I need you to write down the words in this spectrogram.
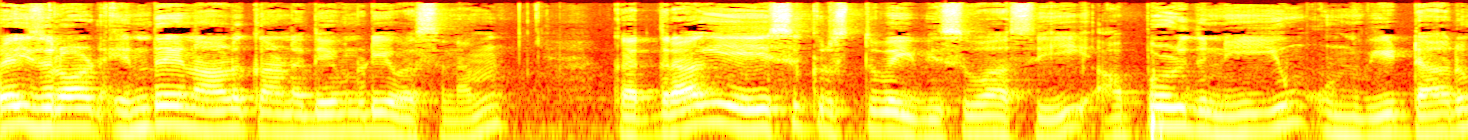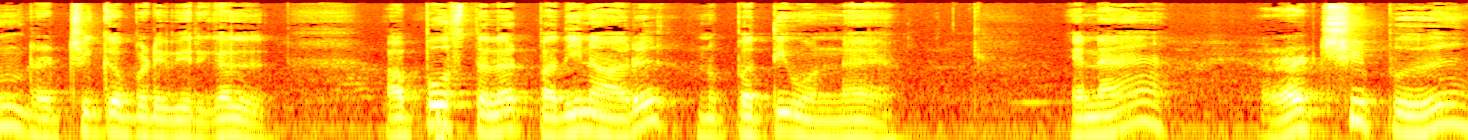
பிரைஸ் லார்ட் இன்றைய நாளுக்கான தேவனுடைய வசனம் கத்ராகி இயேசு கிறிஸ்துவை விசுவாசி அப்பொழுது நீயும் உன் வீட்டாரும் ரட்சிக்கப்படுவீர்கள் அப்போஸ்தலர் பதினாறு முப்பத்தி ஒன்று என்ன? ரட்சிப்பு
